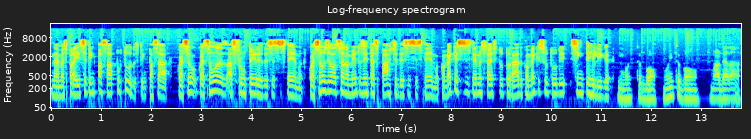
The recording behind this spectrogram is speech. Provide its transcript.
né? Mas para isso você tem que passar por tudo. Você tem que passar quais são, quais são as, as, fronteiras desse sistema, quais são os relacionamentos entre as partes desse sistema, como é que esse sistema está estruturado, como é que isso tudo se interliga. Muito bom, muito bom uma bela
